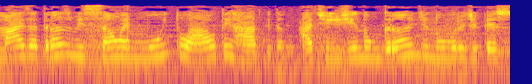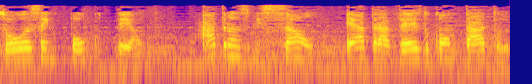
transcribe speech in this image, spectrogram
mas a transmissão é muito alta e rápida, atingindo um grande número de pessoas em pouco tempo. A transmissão é através do contato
